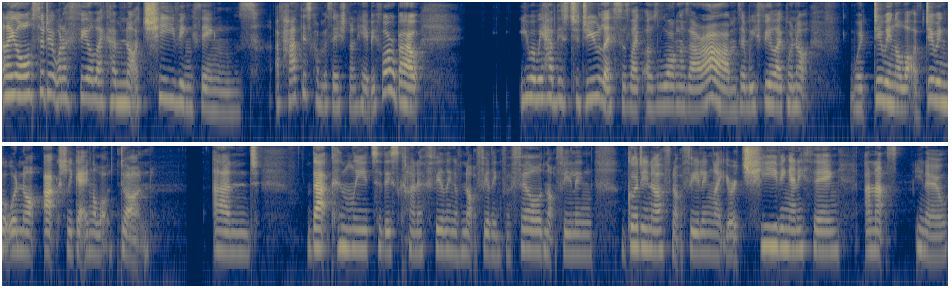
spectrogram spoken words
And I also don't want to feel like I'm not achieving things. I've had this conversation on here before about you know, we have these to-do lists as like as long as our arms and we feel like we're not we're doing a lot of doing but we're not actually getting a lot done. And that can lead to this kind of feeling of not feeling fulfilled not feeling good enough not feeling like you're achieving anything and that's you know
